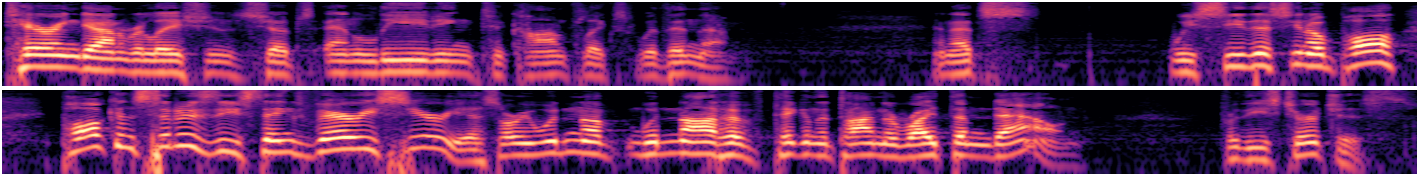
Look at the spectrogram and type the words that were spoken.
tearing down relationships, and leading to conflicts within them. And that's we see this, you know, Paul Paul considers these things very serious, or he wouldn't have, would not have taken the time to write them down for these churches.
